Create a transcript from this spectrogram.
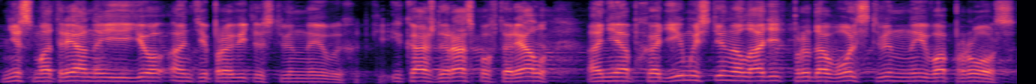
несмотря на ее антиправительственные выходки, и каждый раз повторял о необходимости наладить продовольственный вопрос,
